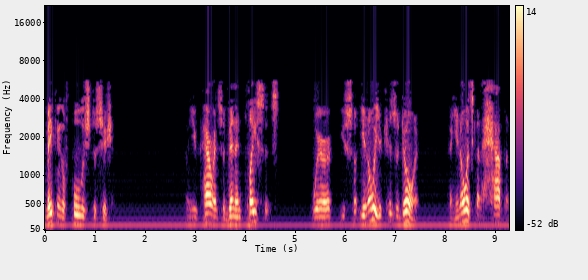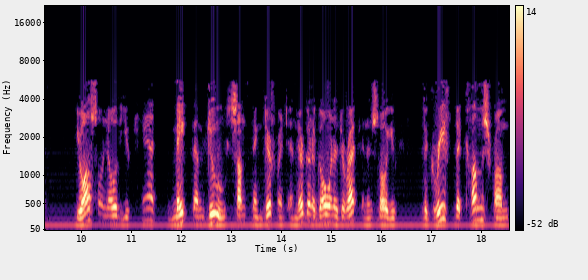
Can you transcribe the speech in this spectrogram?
making a foolish decision. And you parents have been in places where you, you know what your kids are doing and you know what's going to happen. You also know that you can't make them do something different and they're going to go in a direction. And so you, the grief that comes from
